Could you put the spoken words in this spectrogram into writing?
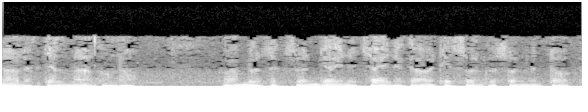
นาและพิจารณาของเรา ความรู้สึกส่วนใหญ่นะใช้ในการที่ส่วนกุศลกันต่อไป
